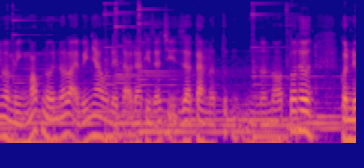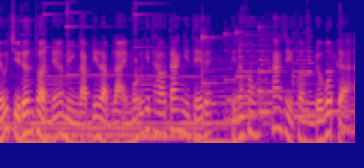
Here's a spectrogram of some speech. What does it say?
nhưng mà mình móc nối nó lại với nhau để tạo ra cái giá trị gia tăng nó nó, nó tốt hơn. Còn nếu chỉ đơn thuần nếu là mình lặp đi lặp lại mỗi cái thao tác như thế đấy thì nó không khác gì con robot cả.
